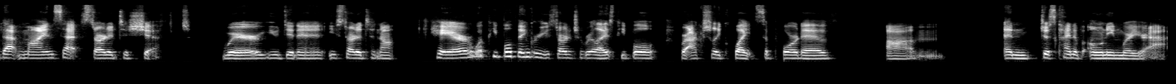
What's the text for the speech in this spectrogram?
that mindset started to shift where you didn't, you started to not care what people think or you started to realize people were actually quite supportive um and just kind of owning where you're at?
